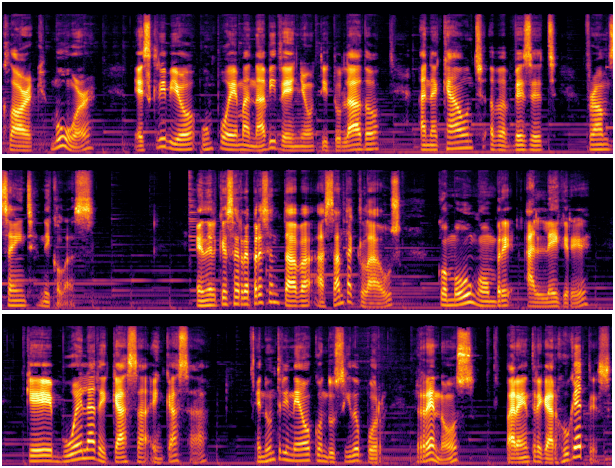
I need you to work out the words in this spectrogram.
Clark Moore escribió un poema navideño titulado An Account of a Visit from St. Nicholas, en el que se representaba a Santa Claus como un hombre alegre que vuela de casa en casa en un trineo conducido por renos para entregar juguetes.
